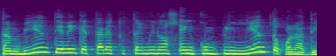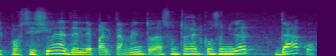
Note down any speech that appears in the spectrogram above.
también tienen que estar estos términos en cumplimiento con las disposiciones del Departamento de Asuntos del Consumidor, DACO.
